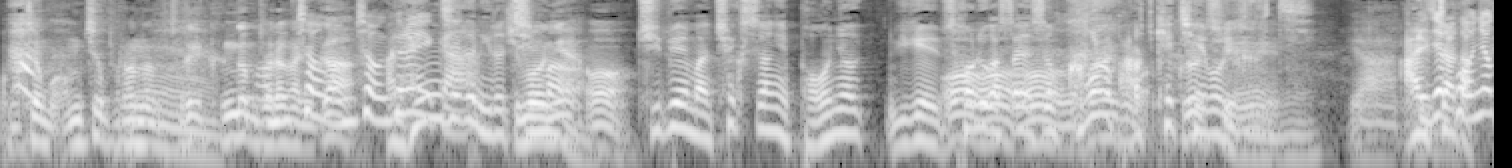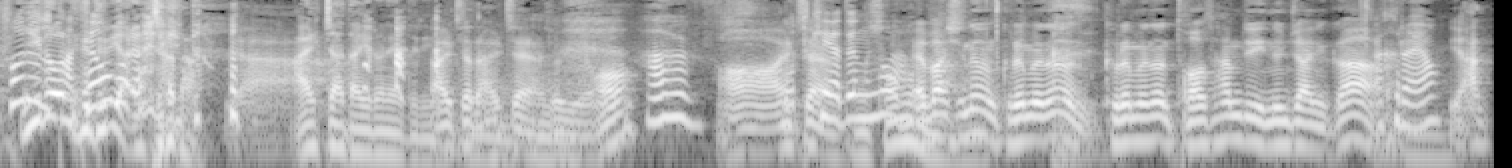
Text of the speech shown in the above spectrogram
엄청, 엄청 불안하고 저렇게 근검 엄청, 돌아가니까. 엄청. 아니, 그러니까. 행색은 이렇지만 어. 집에만 책상에 번역 이게 어, 서류가 어, 쌓여서 어, 그걸로 어, 바로 캐치해버리고 그렇지. 야, 알짜다. 번역 서류도 이런 다 애들이 태워버려야 알짜다. 알짜다 이런 애들이. 알짜다, 알짜야, 저기, 어? 아, 알짜. 어떻게 해야 되는 거야? 에바 씨는 그러면은, 그러면은 더 사람들이 있는 줄 아니까. 아, 그래요? 야,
